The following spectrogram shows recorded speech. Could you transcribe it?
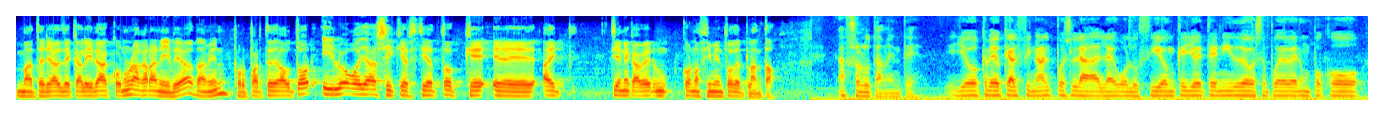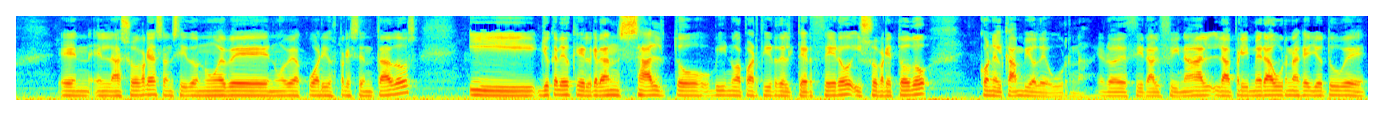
material de calidad con una gran idea también por parte del autor y luego ya sí que es cierto que eh, hay, tiene que haber un conocimiento del plantado. Absolutamente. Yo creo que al final, pues la, la evolución que yo he tenido se puede ver un poco en, en las obras. Han sido nueve, nueve acuarios presentados y yo creo que el gran salto vino a partir del tercero y sobre todo con el cambio de urna. Quiero decir, al final, la primera urna que yo tuve,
